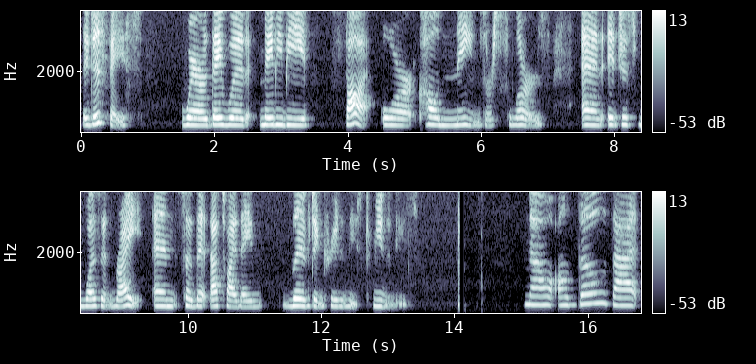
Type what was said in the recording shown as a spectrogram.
they did face where they would maybe be fought or called names or slurs and it just wasn't right and so that that's why they lived and created these communities now although that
